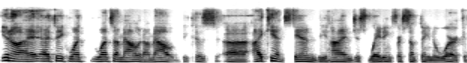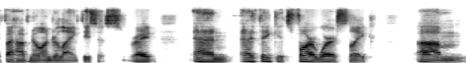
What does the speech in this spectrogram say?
you know, I, I think once once I'm out, I'm out because uh, I can't stand behind just waiting for something to work if I have no underlying thesis, right? And I think it's far worse. Like, um,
